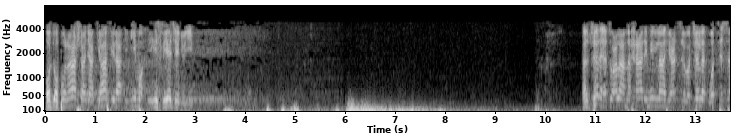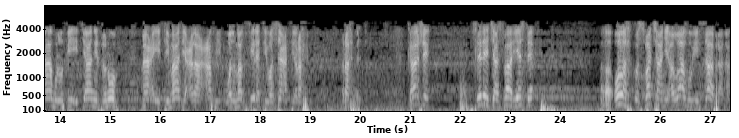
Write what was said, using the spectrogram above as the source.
od oponašanja kafira i, njimo, i slijedjenju njih. الجرأة على محارم الله عز وجل والتساهل في إتيان الذنوب مع اعتماد على عفو والمغفرة وسعة رحم رحمة kaže sljedeća stvar jeste uh, olahko svaćanje Allahovih zabrana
